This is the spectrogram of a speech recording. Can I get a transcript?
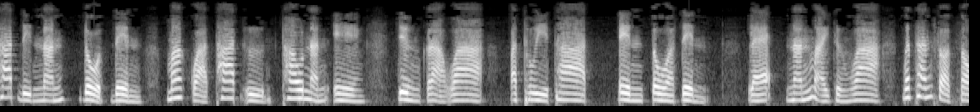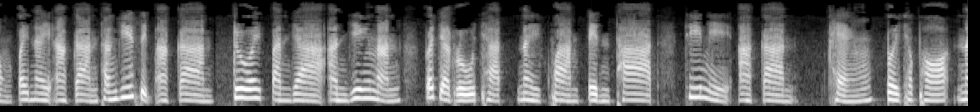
ธาตุดินนั้น โดดเด่นมากกว่าธาตุอื่นเท่านั้นเอง จึงกล่าวว่าปฐวีธาตุเป็นตัวเด่น และนั้นหมายถึงว่า เมื่อท่านสอดส่องไปในอาการทั้งยี่สิบอาการ ด้วยปัญญาอันยิ่งนั้น ก็จะรู้ชัดในความเป็นธาตุที่มีอาการแข็ง โดยเฉพาะใน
